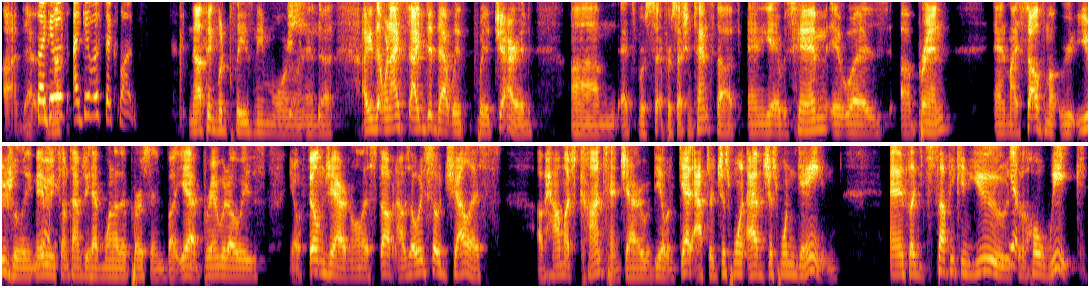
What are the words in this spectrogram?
Uh, that- So I give nothing- us I give us six months. nothing would please me more, Miranda. I guess that when I I did that with with Jared, um, it's for for section ten stuff, and yeah, it was him, it was uh, Bryn, and myself. Usually, maybe Yeah. sometimes we had one other person, but yeah, Bryn would always you know film Jared and all this stuff, and I was always so jealous of how much content Jared would be able to get after just one have just one game, and it's like stuff he can use Yep. for the whole week.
